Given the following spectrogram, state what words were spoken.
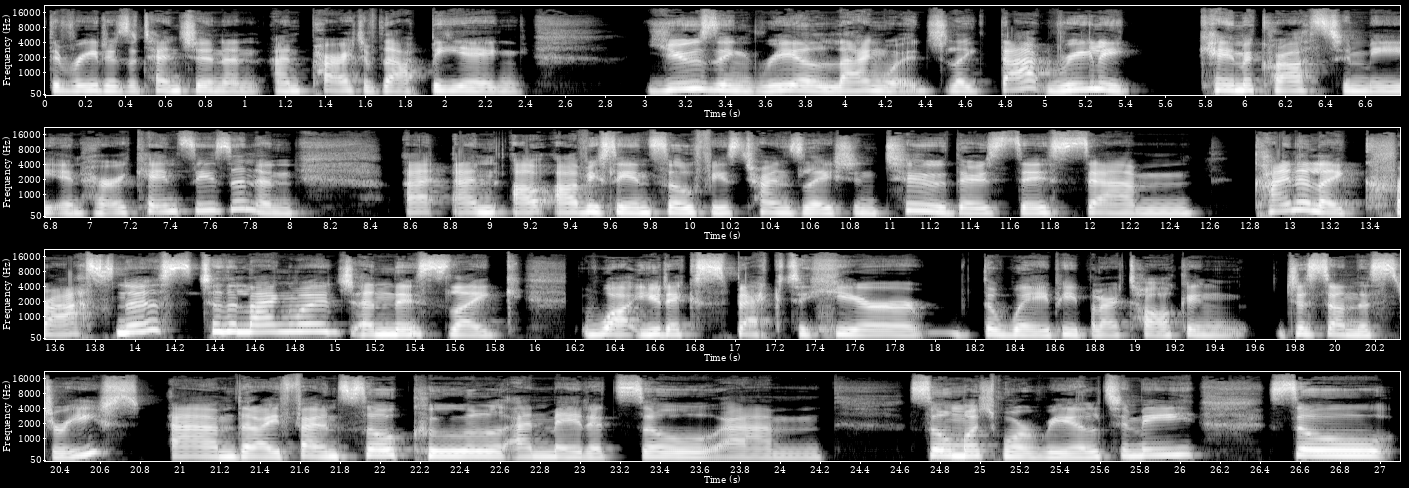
the reader's attention and and part of that being using real language. Like that really came across to me in hurricane season and uh, and obviously in Sophie's translation too there's this um kind of like crassness to the language and this like what you'd expect to hear the way people are talking just on the street um, that I found so cool and made it so um, so much more real to me. So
